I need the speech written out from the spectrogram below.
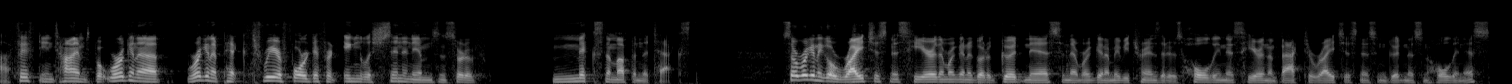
uh, 15 times, but we're going to we're going to pick three or four different English synonyms and sort of mix them up in the text. So we're going to go righteousness here, then we're going to go to goodness, and then we're going to maybe translate it as holiness here, and then back to righteousness and goodness and holiness.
